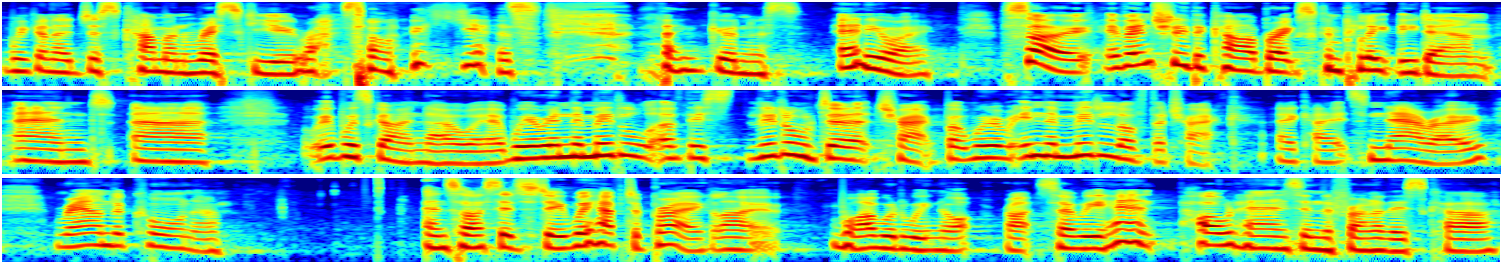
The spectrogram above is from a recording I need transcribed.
we're going to just come and rescue you, right? So like, yes, thank goodness. Anyway, so eventually the car breaks completely down and uh, it was going nowhere. We we're in the middle of this little dirt track, but we we're in the middle of the track, okay? It's narrow, round a corner. And so I said, to Steve, we have to pray. Like, why would we not? Right. So we hand, hold hands in the front of this car,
